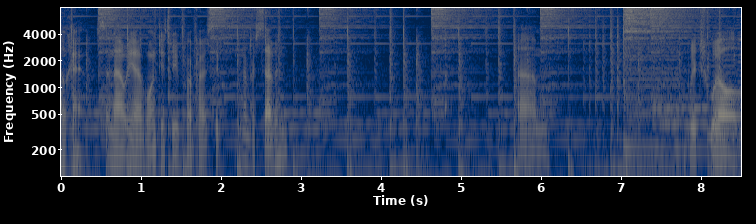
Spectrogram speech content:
Okay, so now we have one, two, three, four, five, six, number seven. Um, which will,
